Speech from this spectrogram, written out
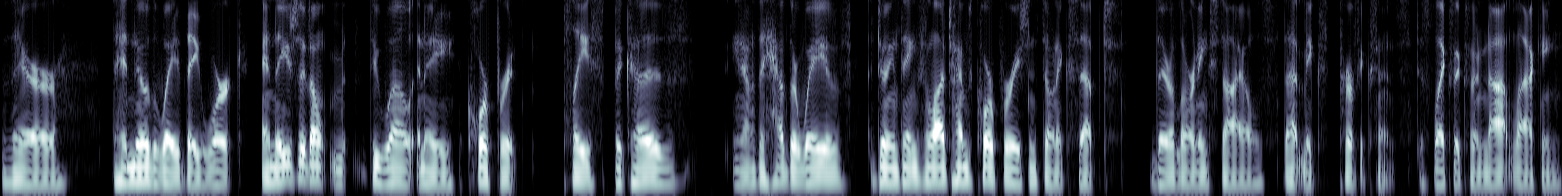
their, they know the way they work. And they usually don't do well in a corporate place because you know they have their way of doing things. a lot of times corporations don't accept their learning styles. That makes perfect sense. Dyslexics are not lacking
